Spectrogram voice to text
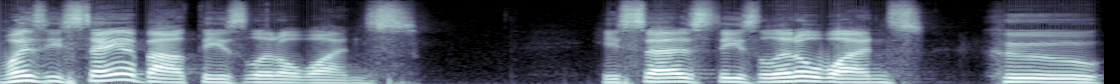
What does he say about these little ones? He says, These little ones who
